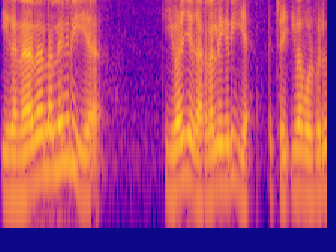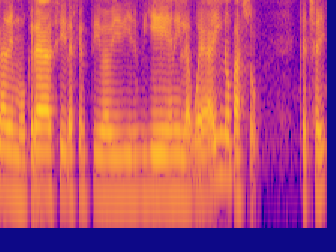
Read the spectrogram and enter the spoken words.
y ganara la alegría, iba a llegar la alegría, ¿cachai? Iba a volver la democracia y la gente iba a vivir bien y la weá, ahí no pasó, ¿cachai?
